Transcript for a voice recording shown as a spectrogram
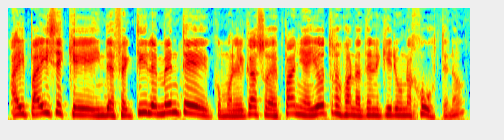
hay países que indefectiblemente, como en el caso de España y otros, van a tener que ir a un ajuste, ¿no?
